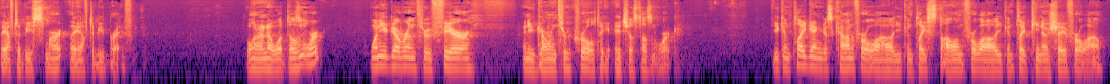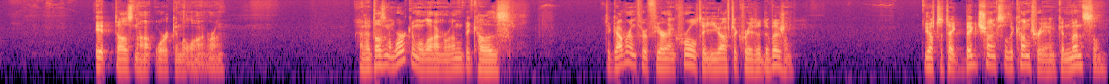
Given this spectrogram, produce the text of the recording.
they have to be smart, they have to be brave. Want to know what doesn't work? When you govern through fear and you govern through cruelty, it just doesn't work. You can play Genghis Khan for a while, you can play Stalin for a while, you can play Pinochet for a while. It does not work in the long run. And it doesn't work in the long run because to govern through fear and cruelty, you have to create a division. You have to take big chunks of the country and convince them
